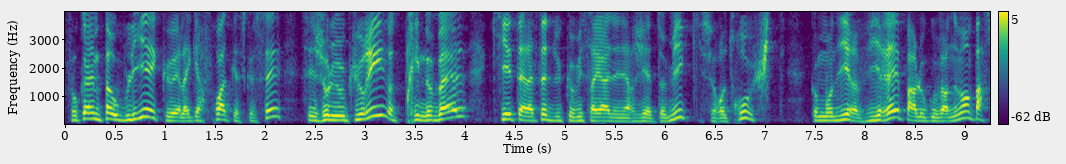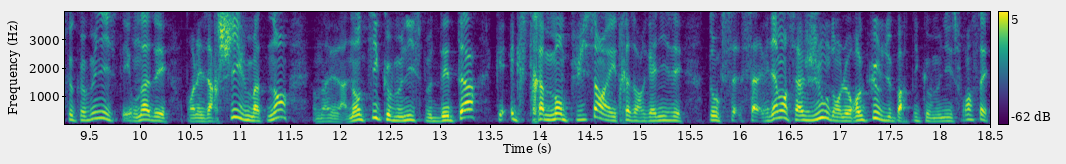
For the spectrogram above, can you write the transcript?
faut quand même pas oublier que la guerre froide, qu'est-ce que c'est? C'est Joliot-Curie, notre prix Nobel, qui est à la tête du commissariat à l'énergie atomique, qui se retrouve comment dire, viré par le gouvernement parce que communiste. Et on a des, dans les archives maintenant, on a un anticommunisme d'État qui est extrêmement puissant et très organisé. Donc évidemment, ça joue dans le recul du Parti communiste français.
